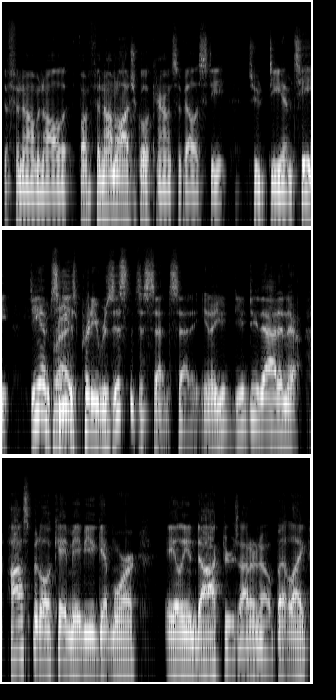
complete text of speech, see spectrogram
the phenomenal phenomenological accounts of LSD to DMT. DMT Right. is pretty resistant to set and setting. You know, you you do that in a hospital, okay, maybe you get more alien doctors. I don't know, but like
